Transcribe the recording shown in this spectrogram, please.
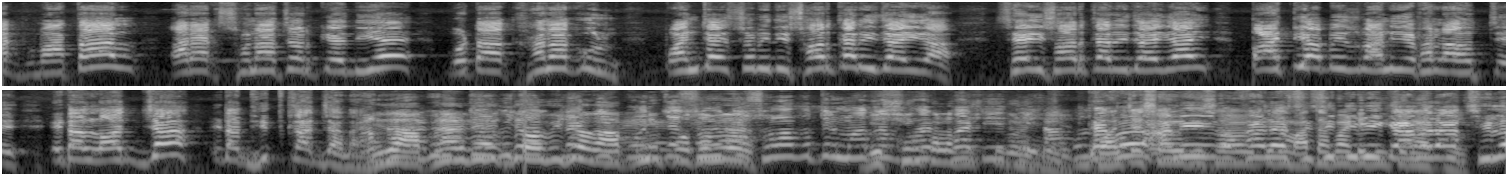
এক মাতাল আর এক সোনাচরকে দিয়ে গোটা খানাকুল পঞ্চায়েত সমিতি সরকারি জায়গা সেই সরকারি জায়গায় পার্টি অফিস বানিয়ে ফেলা হচ্ছে। এটা লজ্জা এটা ধিৎকার জানায়। কিন্তু আপনার বিরুদ্ধে অভিযোগ আপনি প্রথমে সভাপতির মাথা আমি ওখানে সিসিটিভি ক্যামেরা ছিল।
